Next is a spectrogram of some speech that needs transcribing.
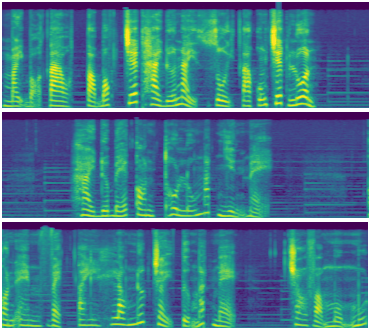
Mày bỏ tao tao bóc chết hai đứa này rồi tao cũng chết luôn. Hai đứa bé con thô lố mắt nhìn mẹ. Con em vẹt tay lau nước chảy từ mắt mẹ, cho vào mồm mút.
